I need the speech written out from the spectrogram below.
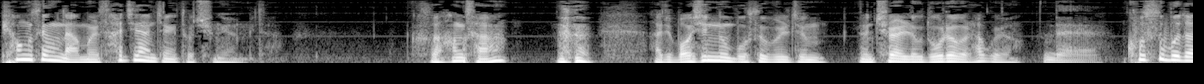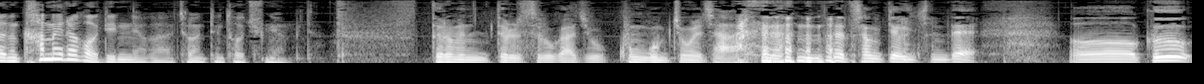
평생 남을 사진 한 장이 더 중요합니다. 그래서 항상 아주 멋있는 모습을 좀 연출하려고 노력을 하고요. 네. 코스보다는 카메라가 어디 있냐가 저한테는 더 중요합니다. 들으면 들을수록 아주 궁금증을 잘 하는 성격이신데, 어, 그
